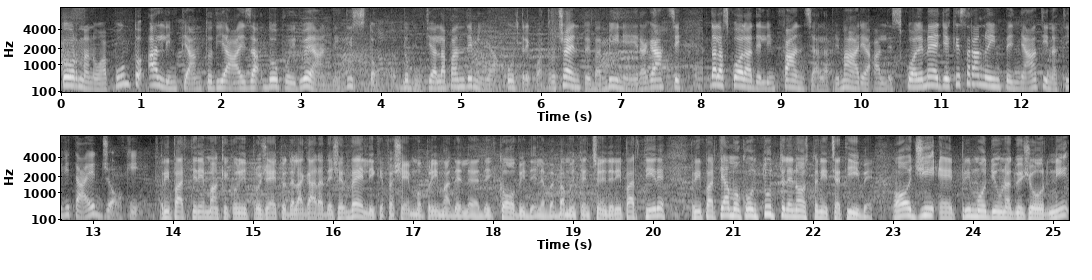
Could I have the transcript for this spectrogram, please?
tornano appunto all'impianto di AISA dopo i due anni di stop dovuti alla pandemia. Oltre 400 i bambini e i ragazzi dalla scuola dell'infanzia alla primaria alle scuole medie che saranno impegnati in attività e giochi. Ripartiremo anche con il progetto della gara dei cervelli che facemmo prima del, del Covid, abbiamo intenzione di ripartire. Ripartiamo con tutte le nostre iniziative. Oggi è il primo di una due giorni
